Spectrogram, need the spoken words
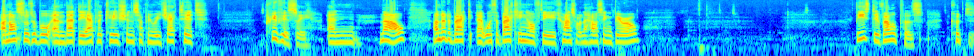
are not suitable and that the applications have been rejected previously. And now, under the back, uh, with the backing of the Transport and Housing Bureau, these developers could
